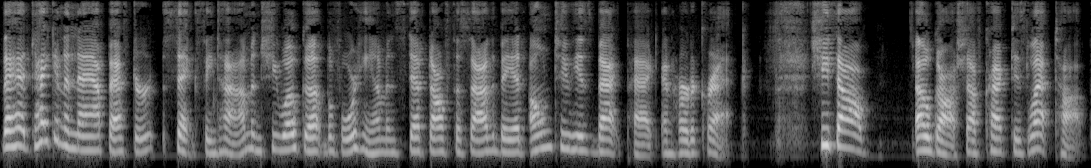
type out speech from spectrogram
They had taken a nap after sexy time and she woke up before him and stepped off the side of the bed onto his backpack and heard a crack. She thought, oh gosh, I've cracked his laptop.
